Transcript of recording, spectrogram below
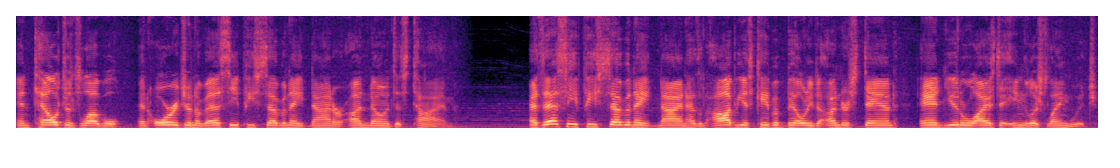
intelligence level, and origin of SCP-789 are unknown at this time, as SCP-789 has an obvious capability to understand and utilize the English language.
